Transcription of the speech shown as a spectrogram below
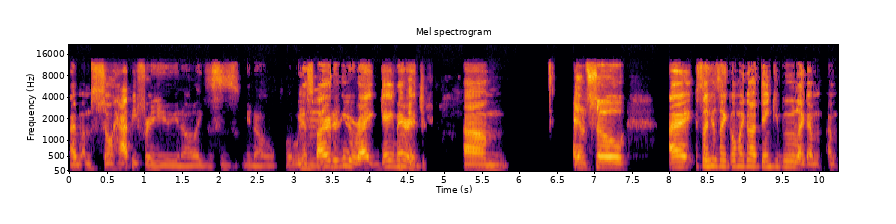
i'm, I'm so happy for you you know like this is you know what we Mhm. aspire to do right? Gay marriage. Um and so i so he was like oh my god thank you boo like i'm i'm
